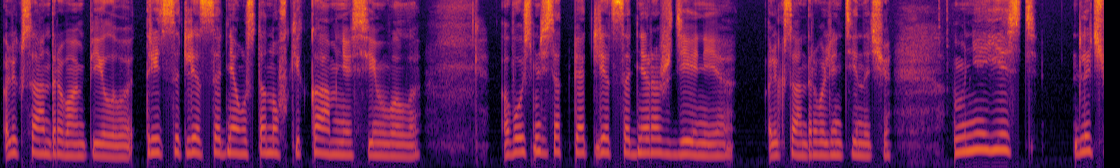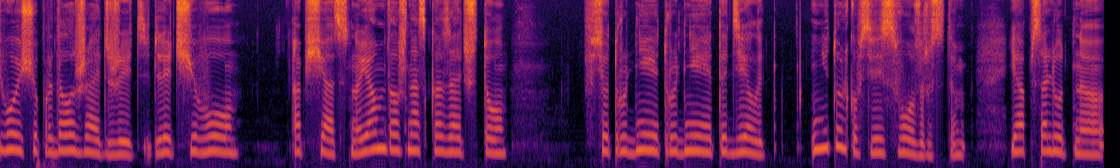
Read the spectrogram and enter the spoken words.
Александра Вампилова, 30 лет со дня установки камня символа, 85 лет со дня рождения Александра Валентиновича. Мне есть для чего еще продолжать жить, для чего общаться. Но я вам должна сказать, что все труднее и труднее это делать. Не только в связи с возрастом. Я абсолютно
